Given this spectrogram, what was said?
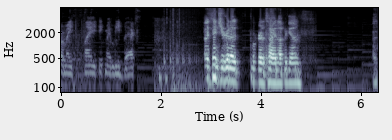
Or might might take my lead back? I think you're gonna we're gonna tie it up again. Hey,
